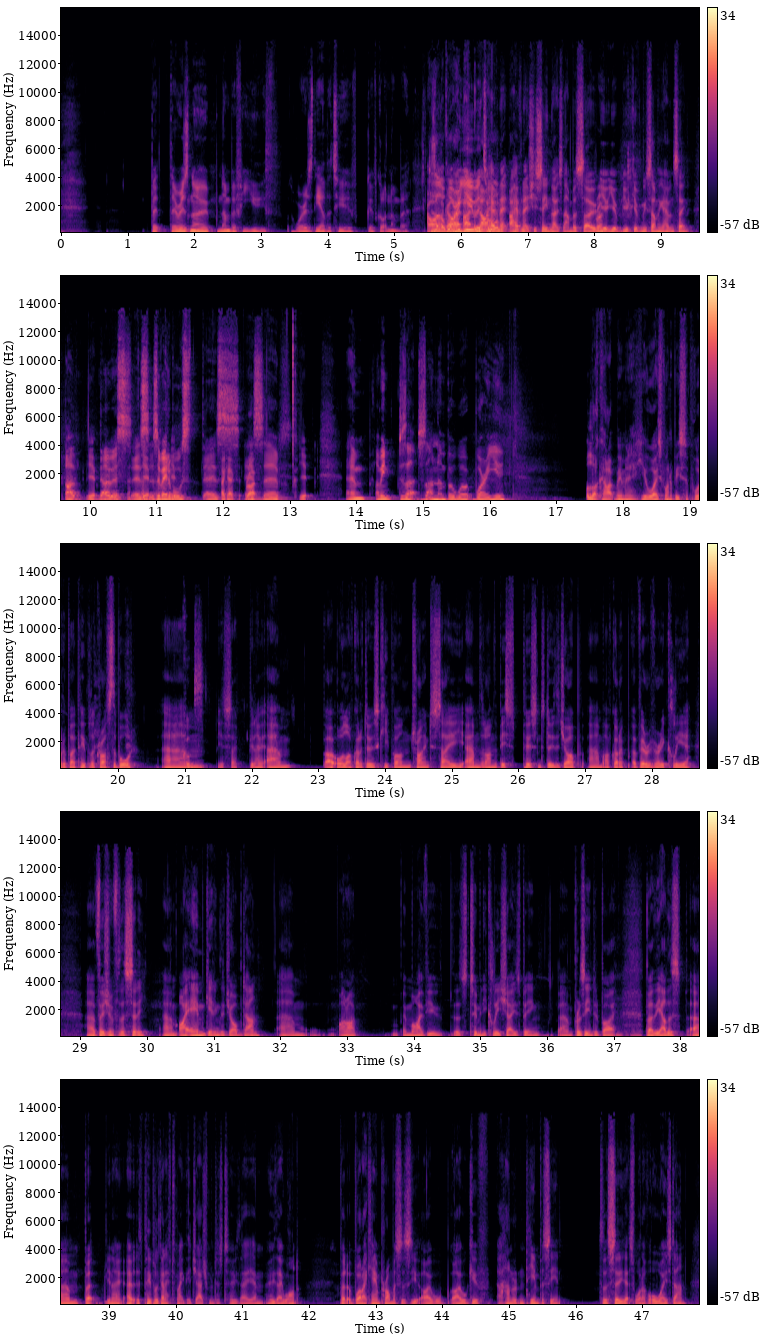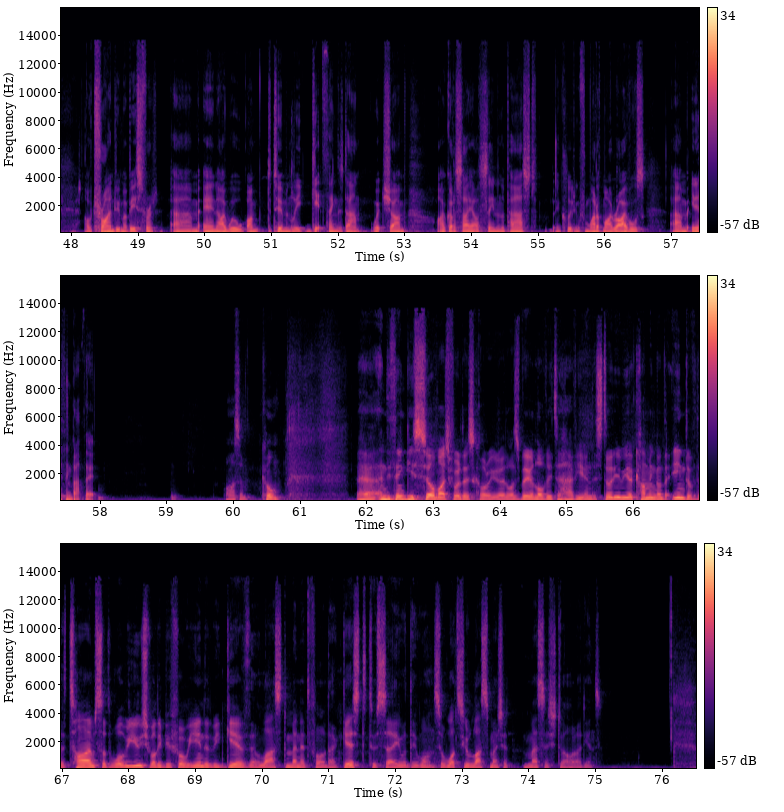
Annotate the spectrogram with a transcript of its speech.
but there is no number for youth, whereas the other two have, have got number. Does Oh, that worry I, I, you no, at I all? haven't, I haven't actually seen those numbers, so Right. you, you, you're giving me something I haven't seen. Uh, Yep. No, it's, it's, Yep. it's available as, as, Okay, right. as, uh, Yep. um, I mean, does that does that number worry you? Look, I mean, you always want to be supported by people across the board. Um, course. yeah, so you know, um, all I've got to do is keep on trying to say um, that I'm the best person to do the job. Um, I've got a, a very, very clear uh, vision for the city. Um, I am getting the job done, um, and I, in my view, there's too many cliches being um, presented by by the others. Um, but you know, uh, people are going to have to make their judgment as to who they um, who they want. But what I can promise is, I will I will give 110 percent to the city. That's what I've always done. I'll try and do my best for it, um, and I will. I'm determinedly get things done, which um, I've got to say I've seen in the past, including from one of my rivals, um, anything but that. Awesome. Cool. Uh, Andy, thank you so much for this career. It was very lovely to have you in the studio. We are coming on the end of the time, so what we usually before we ended, we give the last minute for the guest to say what they want. So, what's your last message message to our audience?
